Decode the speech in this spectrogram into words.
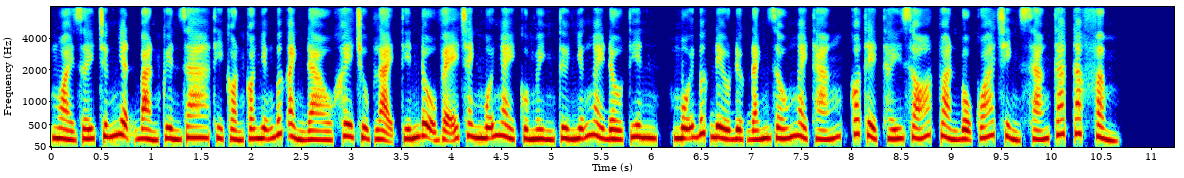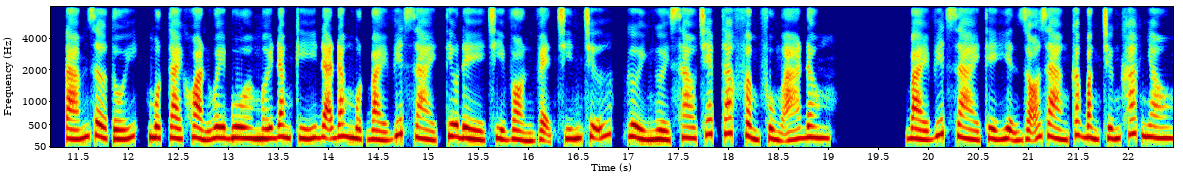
ngoài giấy chứng nhận bản quyền ra thì còn có những bức ảnh Đào Khê chụp lại tiến độ vẽ tranh mỗi ngày của mình từ những ngày đầu tiên, mỗi bức đều được đánh dấu ngày tháng, có thể thấy rõ toàn bộ quá trình sáng tác tác phẩm. 8 giờ tối, một tài khoản Weibo mới đăng ký đã đăng một bài viết dài, tiêu đề chỉ vỏn vẹn 9 chữ, gửi người sao chép tác phẩm Phùng Á Đông. Bài viết dài thể hiện rõ ràng các bằng chứng khác nhau,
